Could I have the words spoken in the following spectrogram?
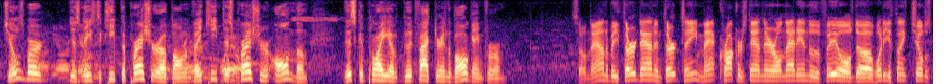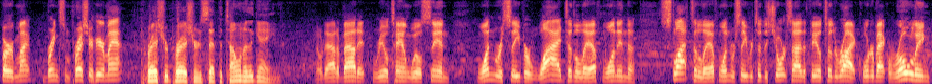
Childersburg just needs to keep the pressure up on them. If they keep this pressure on them, this could play a good factor in the ball game for them. So now to be third down and 13, Matt Crocker's down there on that end of the field. Uh, what do you think Childersburg might bring some pressure here, Matt? Pressure, pressure, and set the tone of the game. No doubt about it. Reeltown will send one receiver wide to the left, one in the slot to the left, one receiver to the short side of the field to the right. Quarterback rolling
